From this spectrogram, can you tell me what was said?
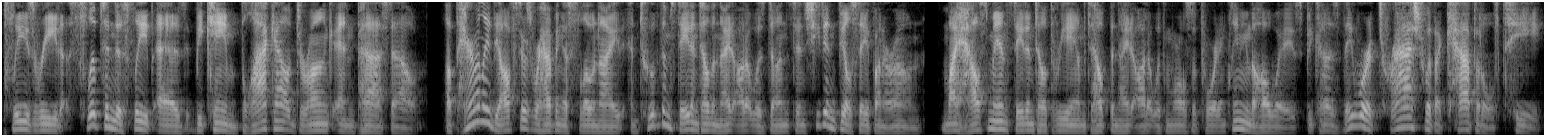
Please read slips into sleep as became blackout drunk and passed out. Apparently, the officers were having a slow night, and two of them stayed until the night audit was done since she didn't feel safe on her own. My houseman stayed until 3 a.m. to help the night audit with moral support and cleaning the hallways because they were trashed with a capital T.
